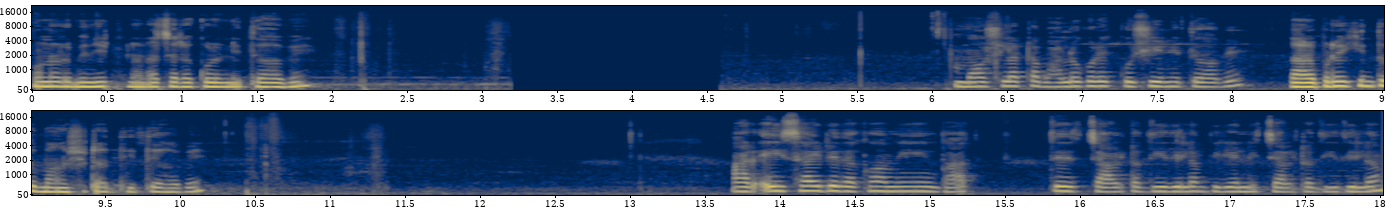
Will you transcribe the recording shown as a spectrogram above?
পনেরো মিনিট নাড়াচাড়া করে নিতে হবে। মশলাটা ভালো করে কষিয়ে নিতে হবে। তারপরে কিন্তু মাংসটা দিতে হবে। আর এই সাইডে দেখো আমি ভাতের চালটা দিয়ে দিলাম, বিরিয়ানির চালটা দিয়ে দিলাম।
